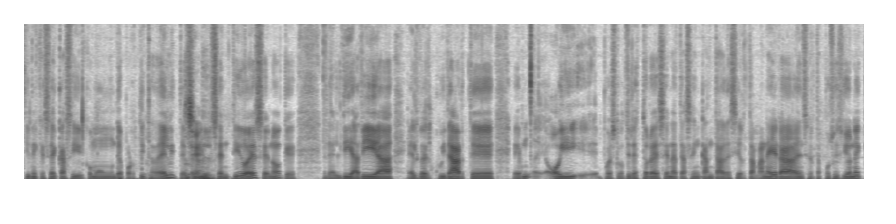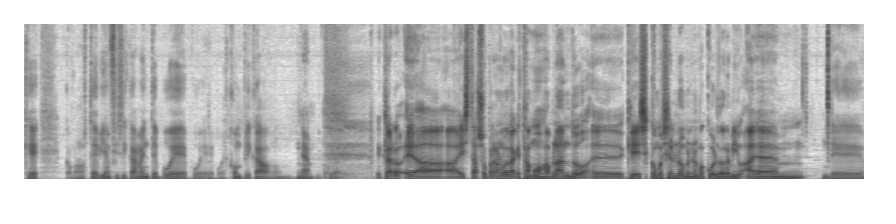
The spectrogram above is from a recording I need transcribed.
tiene que ser casi como un deportista de élite, en el sentido ese, ¿no? Que del día a día, el, cuidarte. Em, hoy, pues los directores de escena te hacen cantar de cierta manera, en ciertas posiciones que, como no esté bien físicamente, pues, pues, pues complicado, ¿no? Claro, eh, a, esta soprano de la que estamos hablando, eh, que es, ¿cómo es el nombre? No me acuerdo ahora mismo. Ah, em, de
